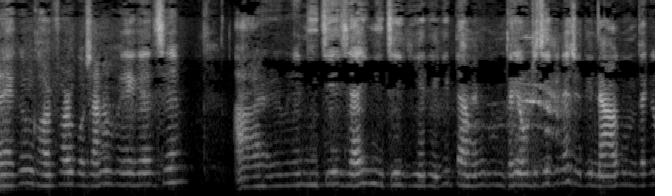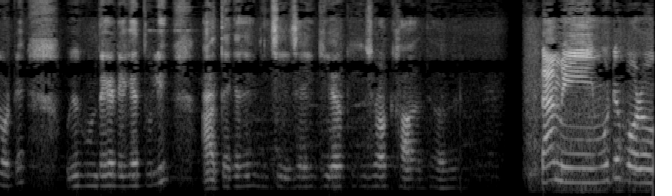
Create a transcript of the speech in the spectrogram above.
আর এখন ঘর ফর গোছানো হয়ে গেছে আর নিচে যাই নিচে গিয়ে দেখি তামিম ঘুম থেকে উঠেছে কিনা যদি না ঘুম থেকে ওঠে ওকে ঘুম থেকে ডেকে তুলি আর থেকে যাই নিচে যাই গিয়ে ওকে কিছু খাওয়াতে হবে তামিম উঠে পড়ো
